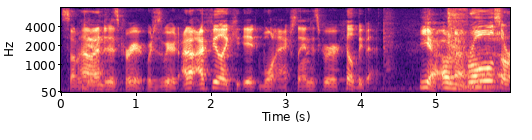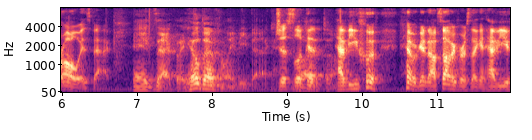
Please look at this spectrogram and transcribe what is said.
somehow Yeah. ended his career, which is weird. I, I feel like it won't actually end his career. He'll be back. Yeah, oh no. no, no, Trolls no. are always back. Exactly. He'll definitely be back. Just look But, at. um, Have you? we're getting off topic for a second. Have you?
